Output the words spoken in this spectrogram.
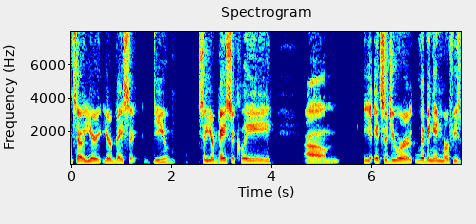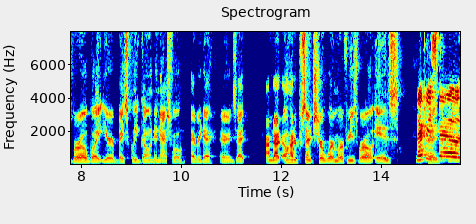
so you're you're basic. Do you? So you're basically. Um, it said you were living in Murfreesboro, but you're basically going to Nashville every day, or is that? I'm not 100 percent sure where Murfreesboro is. Murfreesboro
